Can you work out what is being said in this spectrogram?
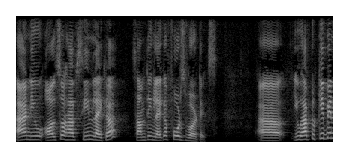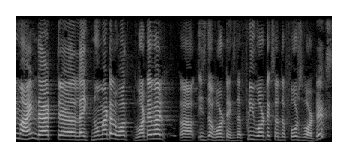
and you also have seen like a something like a force vortex. Uh, you have to keep in mind that uh, like no matter what whatever uh, is the vortex the free vortex or the force vortex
